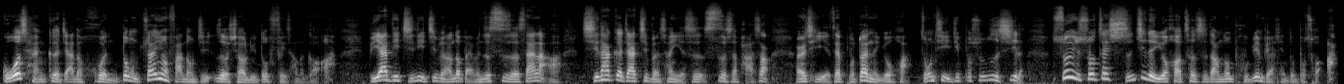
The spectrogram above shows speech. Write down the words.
国产各家的混动专用发动机热效率都非常的高啊，比亚迪、吉利基本上都百分之四十三了啊，其他各家基本上也是四十爬上，而且也在不断的优化，总体已经不输日系了。所以说在实际的油耗测试当中，普遍表现都不错啊。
